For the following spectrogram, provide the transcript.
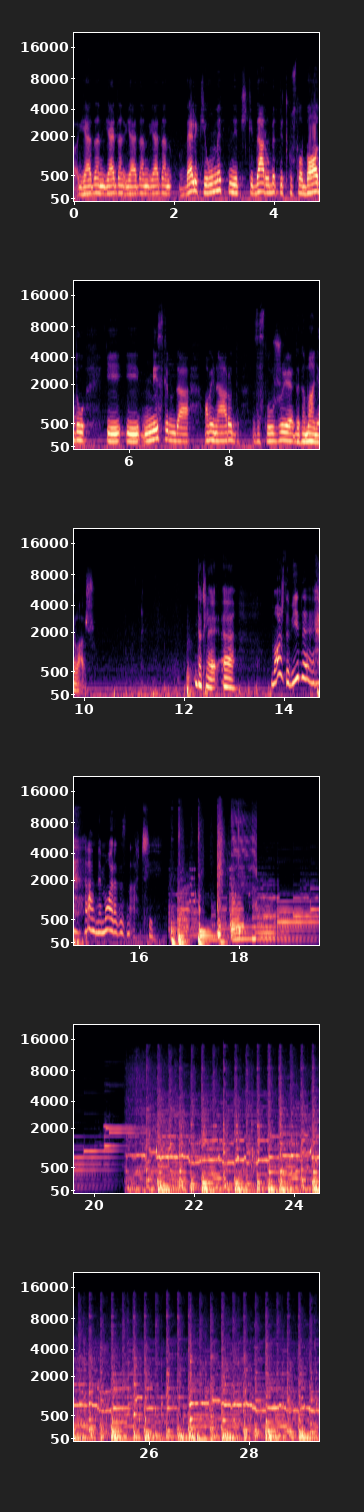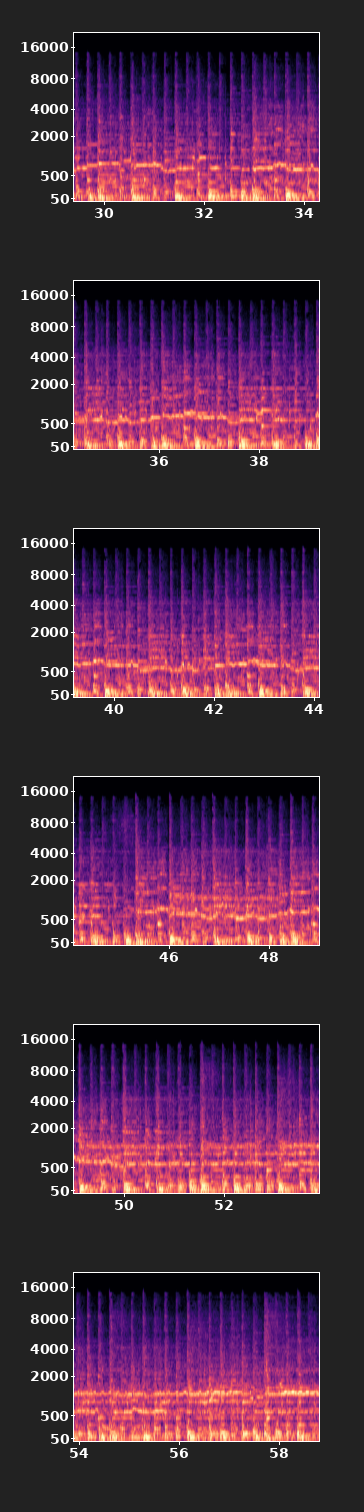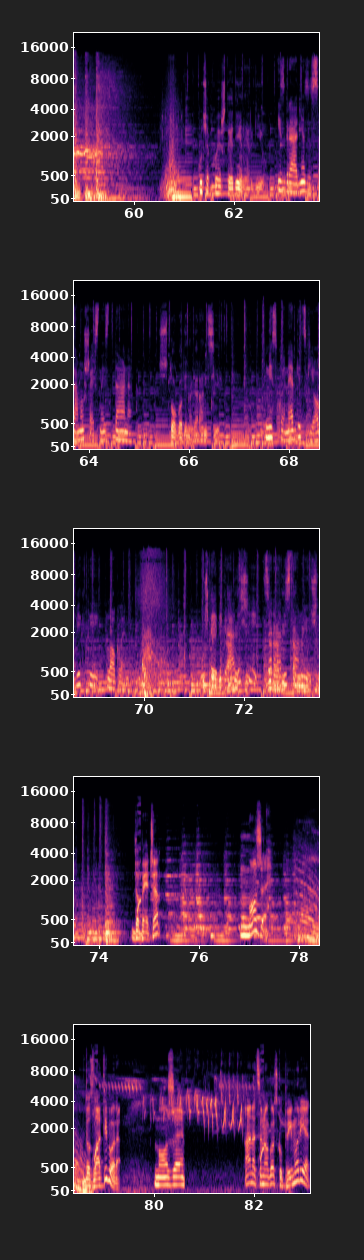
jedan, jedan, jedan, jedan veliki umetnički dar, umetničku slobodu i, i mislim da ovaj narod zaslužuje da ga manje lažu. Dakle, uh, možda vide, ali ne mora da znači. Kuća koja štedi energiju. Izgradnja za samo 16 dana. 100 godina garancije. Niskoenergetski objekti Loglen. Uštedi gradeći, zaradi stanujući. Do Beča, Može. do Zlatibora, Može. a na Crnogorsko primorje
